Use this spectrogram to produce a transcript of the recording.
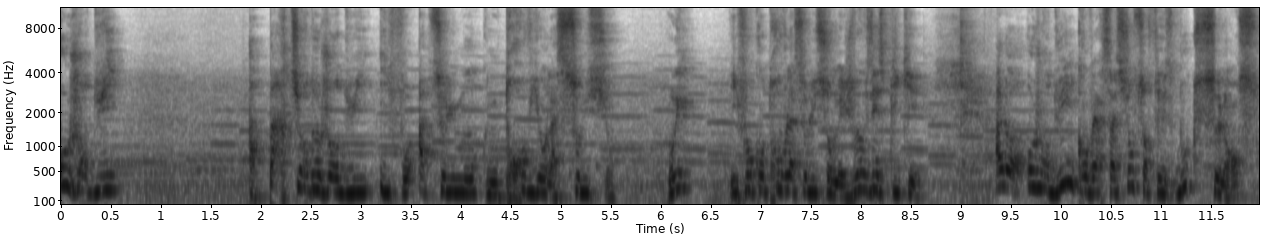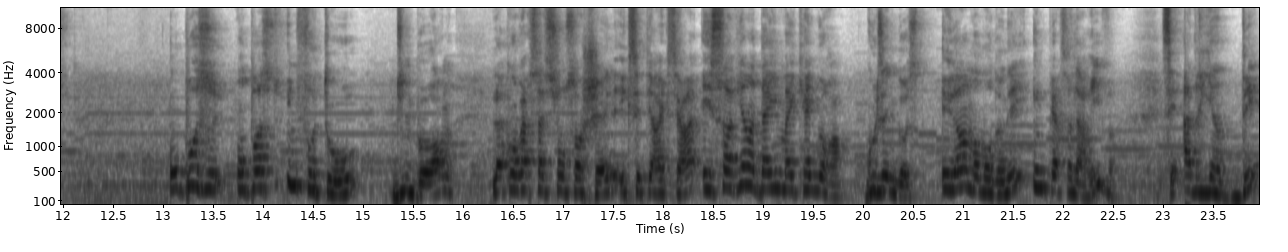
aujourd'hui, partir d'aujourd'hui, il faut absolument que nous trouvions la solution. Oui, il faut qu'on trouve la solution, mais je vais vous expliquer. Alors aujourd'hui, une conversation sur Facebook se lance. On, pose, on poste une photo d'une borne, la conversation s'enchaîne, etc., etc. Et ça vient d'Ai My Kaimura, Ghouls and Ghost. Et là, à un moment donné, une personne arrive, c'est Adrien D,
